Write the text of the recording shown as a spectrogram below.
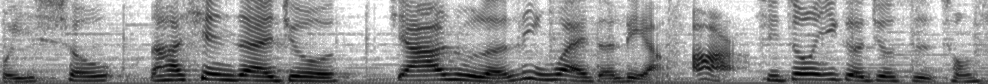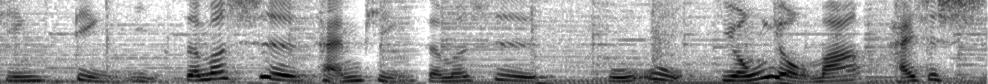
回收。那他现在就加入了另外的两二，其中一个就是重新定义什么是产品，什么是服务，拥有吗？还是使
